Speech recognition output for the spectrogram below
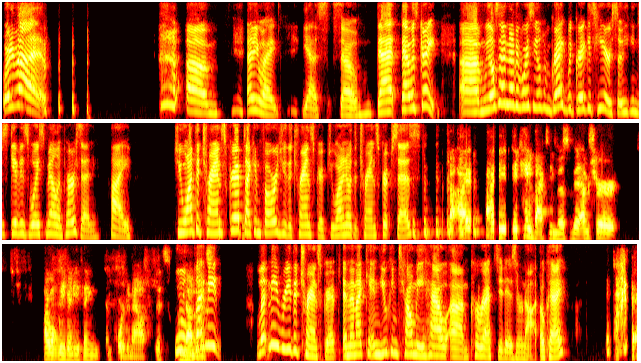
45. um anyway, yes. So that that was great. Um we also had another voicemail from Greg, but Greg is here so he can just give his voicemail in person. Hi. Do you want the transcript? I can forward you the transcript. Do you want to know what the transcript says? I, I, it came back to me most of it. I'm sure I won't leave anything important out. It's well, let me let me read the transcript, and then I can you can tell me how um correct it is or not. Okay. Okay.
